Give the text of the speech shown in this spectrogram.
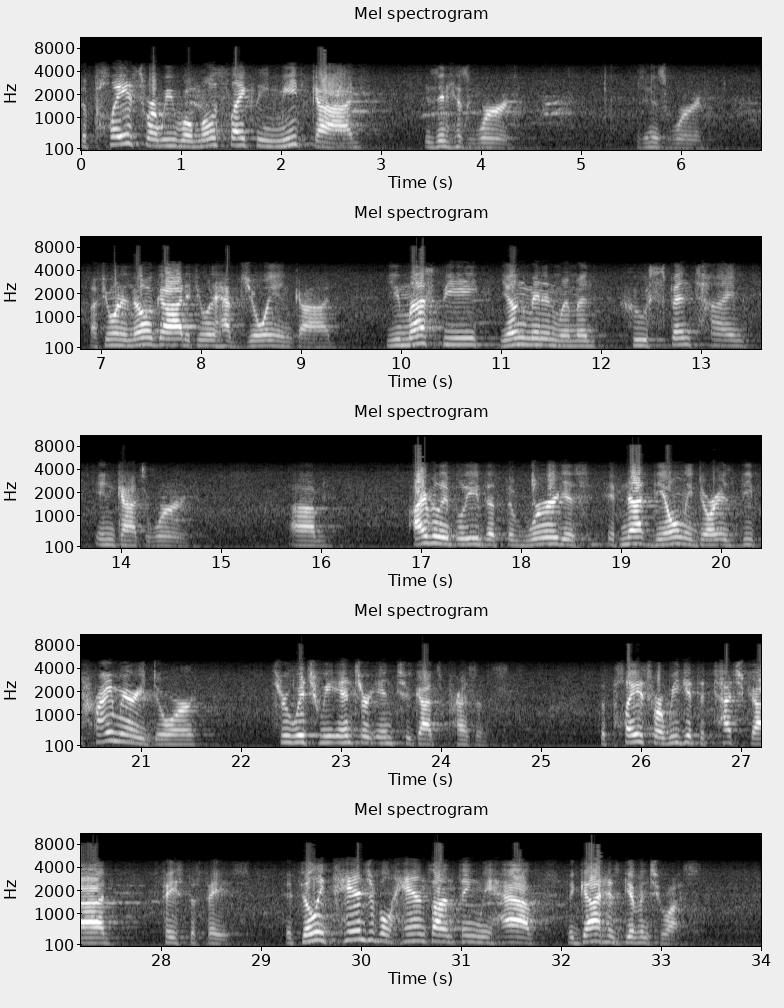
the place where we will most likely meet God is in His Word. Is in His Word. If you want to know God, if you want to have joy in God, you must be young men and women who spend time in God's Word. Um, I really believe that the Word is, if not the only door, is the primary door through which we enter into God's presence. The place where we get to touch God face to face. It's the only tangible, hands on thing we have that God has given to us.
